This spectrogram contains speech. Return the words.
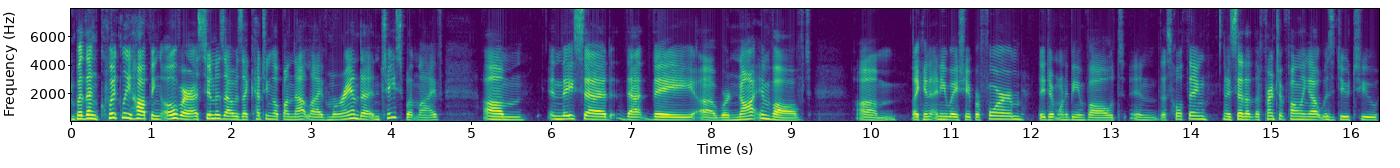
but then quickly hopping over, as soon as I was like catching up on that live, Miranda and Chase went live. Um, and they said that they uh, were not involved um, like in any way, shape, or form. They didn't want to be involved in this whole thing. They said that the friendship falling out was due to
